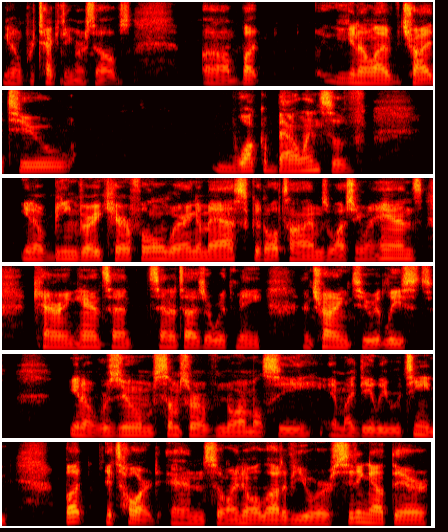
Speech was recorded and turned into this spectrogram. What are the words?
you know, protecting ourselves. Uh, but, you know, I've tried to walk a balance of, you know, being very careful, wearing a mask at all times, washing my hands, carrying hand san- sanitizer with me, and trying to at least, you know, resume some sort of normalcy in my daily routine. But it's hard. And so I know a lot of you are sitting out there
